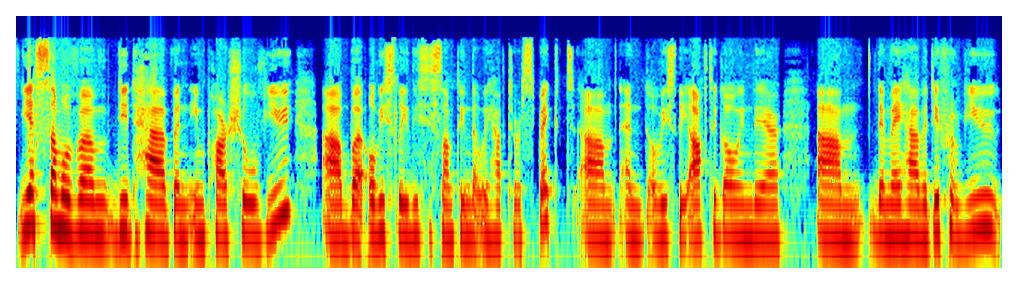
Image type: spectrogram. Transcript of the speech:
yes, some of them did have an impartial view, uh, but obviously this is something that we have to respect. Um, and obviously, after going there, um, they may have a different view.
